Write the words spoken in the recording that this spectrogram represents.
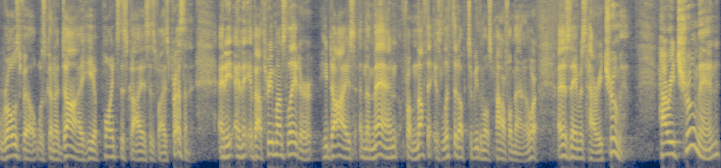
Roosevelt was going to die, he appoints this guy as his vice president. And, he, and about three months later, he dies, and the man from nothing is lifted up to be the most powerful man in the world. And his name is Harry Truman. Harry Truman,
